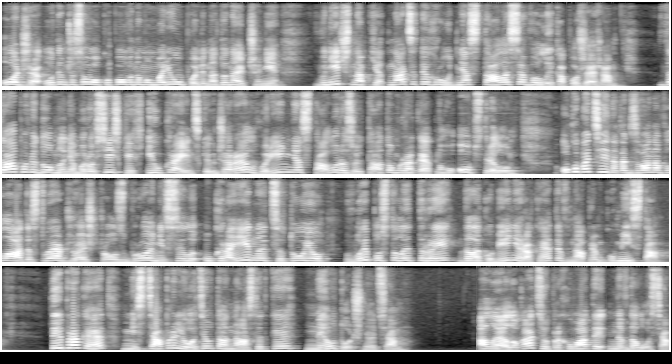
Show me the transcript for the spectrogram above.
Отже, у тимчасово окупованому Маріуполі на Донеччині в ніч на 15 грудня сталася велика пожежа. За повідомленнями російських і українських джерел, горіння стало результатом ракетного обстрілу. Окупаційна так звана влада стверджує, що збройні сили України цитую випустили три далекобійні ракети в напрямку міста. Тип ракет, місця прильотів та наслідки не уточнюються. Але локацію приховати не вдалося.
